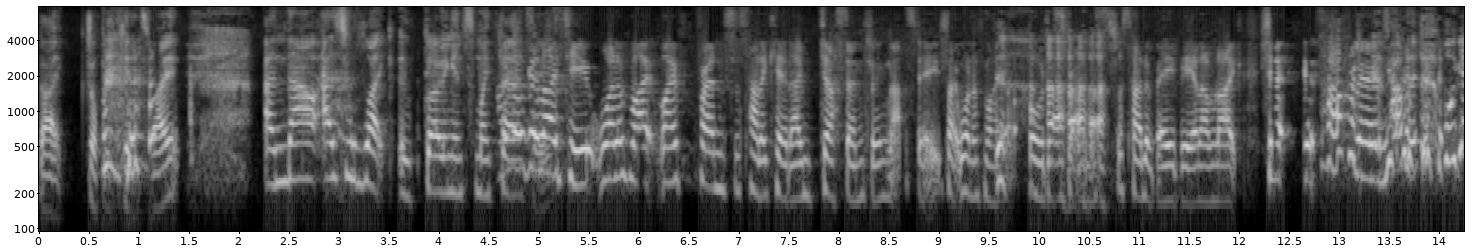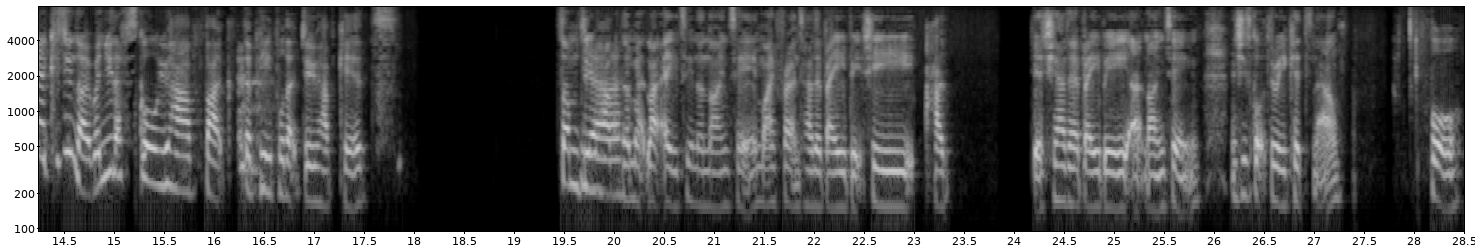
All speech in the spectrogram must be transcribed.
like drop of kids, right? And now, as you're like going into my thoughts. I'm not gonna lie to you. One of my, my friends just had a kid. I'm just entering that stage. Like one of my oldest friends just had a baby, and I'm like, shit, it's happening. well, yeah, because you know, when you left school, you have like the people that do have kids. Some do Yeah. have them at like eighteen or nineteen. My friend had a baby. She had, yeah, she had her baby at nineteen, and she's got three kids now. Four.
